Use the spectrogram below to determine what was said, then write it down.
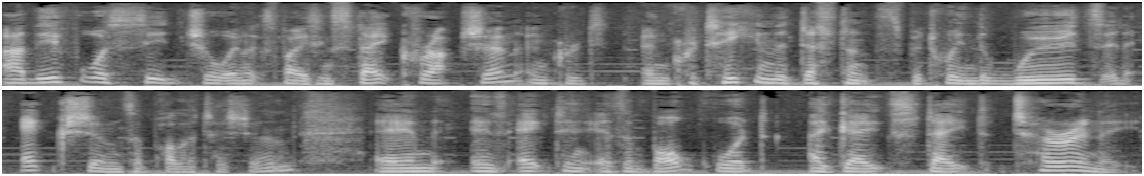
are therefore essential in exposing state corruption and, crit- and critiquing the distance between the words and actions of politicians and as acting as a bulwark against state tyranny.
